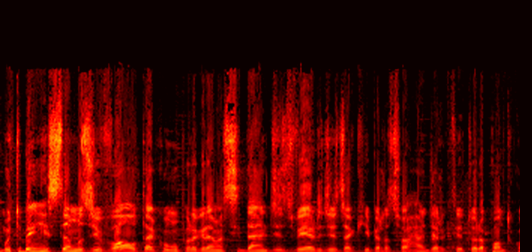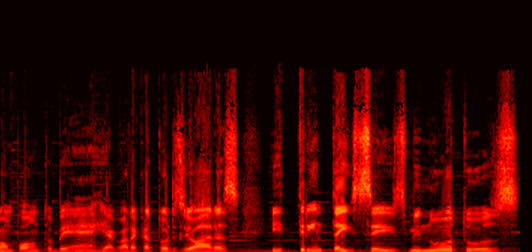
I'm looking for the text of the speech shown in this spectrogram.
Muito bem, estamos de volta com o programa Cidades Verdes aqui pela sua rádio arquitetura.com.br, agora 14 horas e 36 minutos.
